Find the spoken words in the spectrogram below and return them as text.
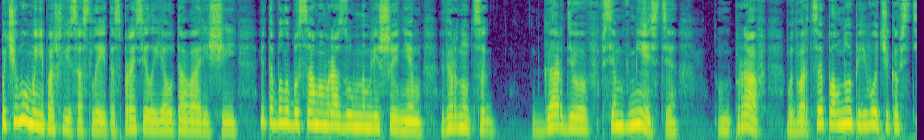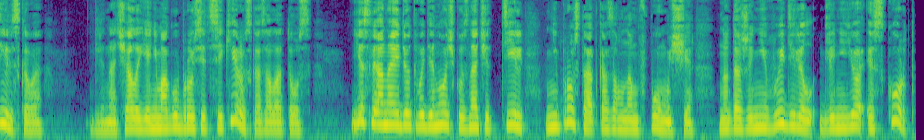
«Почему мы не пошли со Слейта?» — спросила я у товарищей. «Это было бы самым разумным решением — вернуться к Гардио всем вместе. Он прав, во дворце полно переводчиков Стильского». «Для начала я не могу бросить секиру», — сказал Атос. «Если она идет в одиночку, значит, Тиль не просто отказал нам в помощи, но даже не выделил для нее эскорт.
